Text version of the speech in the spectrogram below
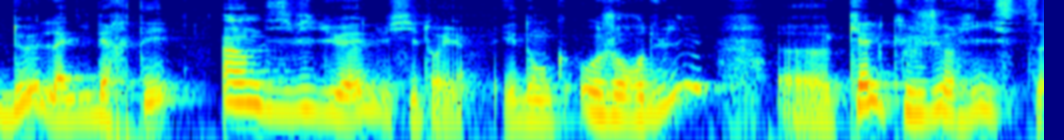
de la liberté individuelle du citoyen. Et donc aujourd'hui, euh, quelques juristes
